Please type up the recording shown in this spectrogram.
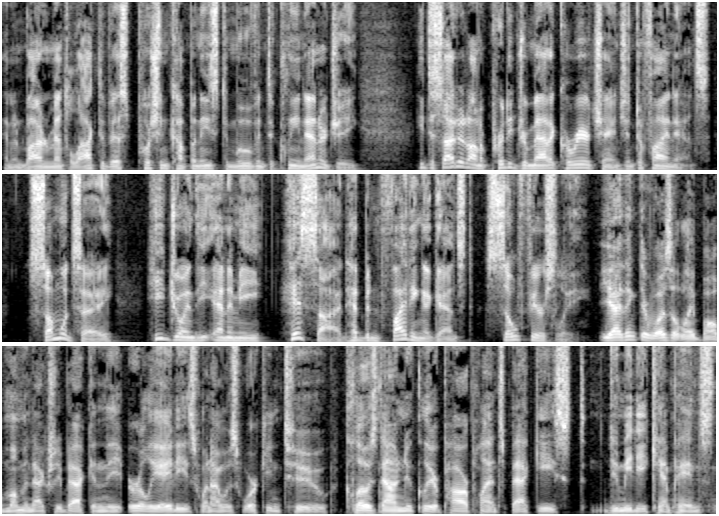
An environmental activist pushing companies to move into clean energy, he decided on a pretty dramatic career change into finance. Some would say he joined the enemy his side had been fighting against so fiercely. Yeah, I think there was a light bulb moment actually back in the early 80s when I was working to close down nuclear power plants back east, do media campaigns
